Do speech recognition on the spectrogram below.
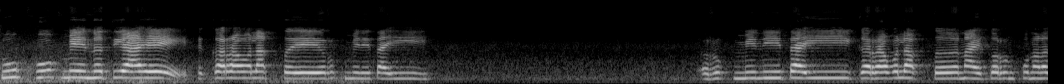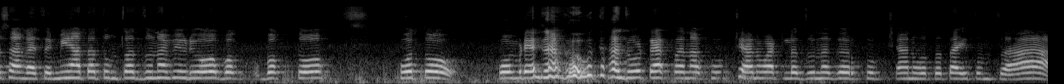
तू खूप मेहनती आहे. ते करावं लागतंय रुक्मिणी ताई रुक्मिणी ताई करावं लागतं नाही करून कुणाला सांगायचं? मी आता तुमचा जुना व्हिडिओ बघ बघतो होतो. कोंबड्यांना गहू तांदूळ टाकताना खूप छान वाटलं. जुनं घर खूप छान होतं ताई तुमचा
